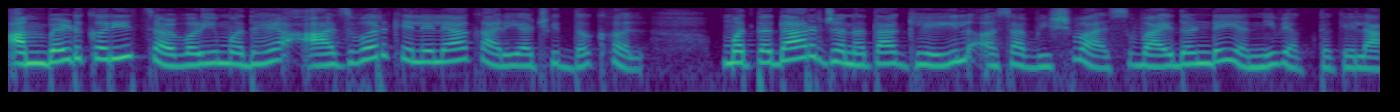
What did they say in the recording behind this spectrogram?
आंबेडकरी चळवळीमध्ये आजवर केलेल्या कार्याची दखल मतदार जनता घेईल असा विश्वास वायदंडे यांनी व्यक्त केला.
